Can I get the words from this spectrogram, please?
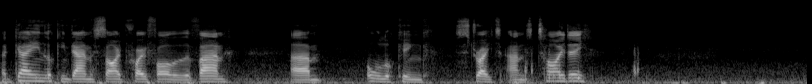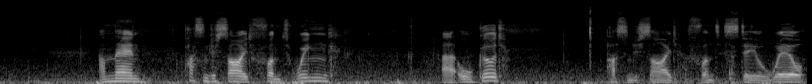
Again, looking down the side profile of the van, um, all looking straight and tidy. And then passenger side front wing, uh, all good. Passenger side front steel wheel.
